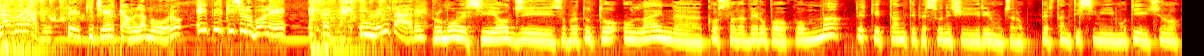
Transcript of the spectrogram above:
Lavoradio, per chi cerca un lavoro e per chi se lo vuole inventare. Promuoversi oggi, soprattutto online, costa davvero poco, ma perché tante persone ci rinunciano? Per tantissimi motivi. Ci sono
